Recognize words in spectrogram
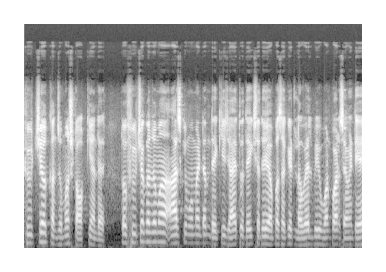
फ्यूचर कंज्यूमर स्टॉक के अंदर। तो फ्यूचर कंज्यूमर आज की मोमेंटम देखी जाए तो देख सकते अपर सर्किट लेवल भी 1.70 है।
